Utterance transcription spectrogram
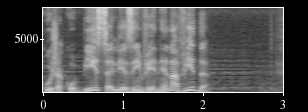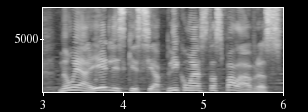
cuja cobiça lhes envenena a vida. Não é a eles que se aplicam estas palavras:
